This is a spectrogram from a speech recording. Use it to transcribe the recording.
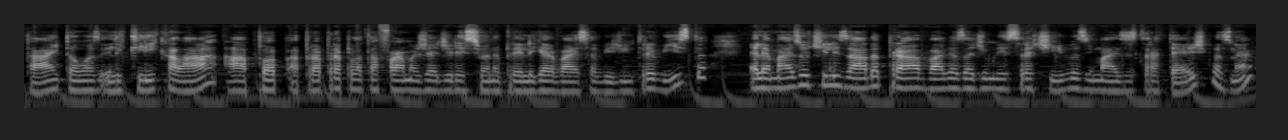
tá? Então, ele clica lá, a, a própria plataforma já direciona para ele gravar essa vídeo entrevista. Ela é mais utilizada para vagas administrativas e mais estratégicas, né?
